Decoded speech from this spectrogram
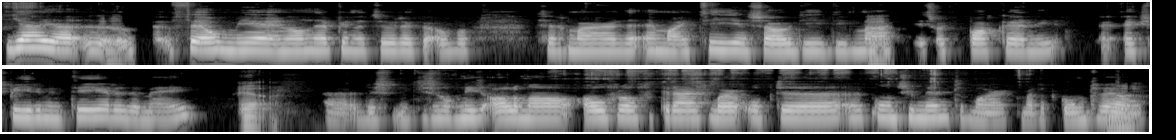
Ja, ja, uh, veel meer. En dan heb je natuurlijk over, zeg maar, de MIT en zo, die, die maken ja. dit soort pakken en die experimenteren ermee. Ja. Uh, dus het is nog niet allemaal overal verkrijgbaar op de consumentenmarkt, maar dat komt wel. Ja.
